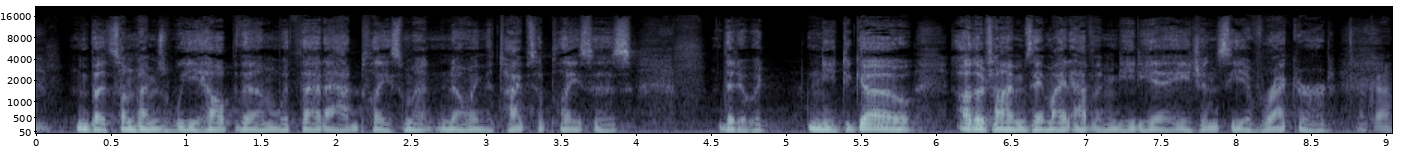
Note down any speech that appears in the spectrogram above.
mm-hmm. but sometimes we help them with that ad placement, knowing the types of places that it would need to go. Other times they might have a media agency of record okay.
